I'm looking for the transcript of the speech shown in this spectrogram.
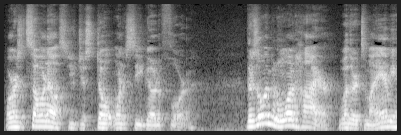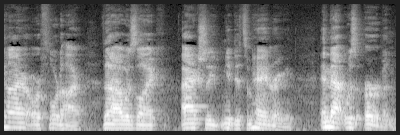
Or is it someone else you just don't want to see go to Florida? There's only been one hire, whether it's a Miami hire or a Florida hire, that I was like, I actually did some hand wringing, and that was Urban.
